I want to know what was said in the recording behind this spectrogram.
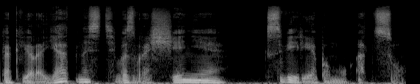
как вероятность возвращения к свирепому отцу.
